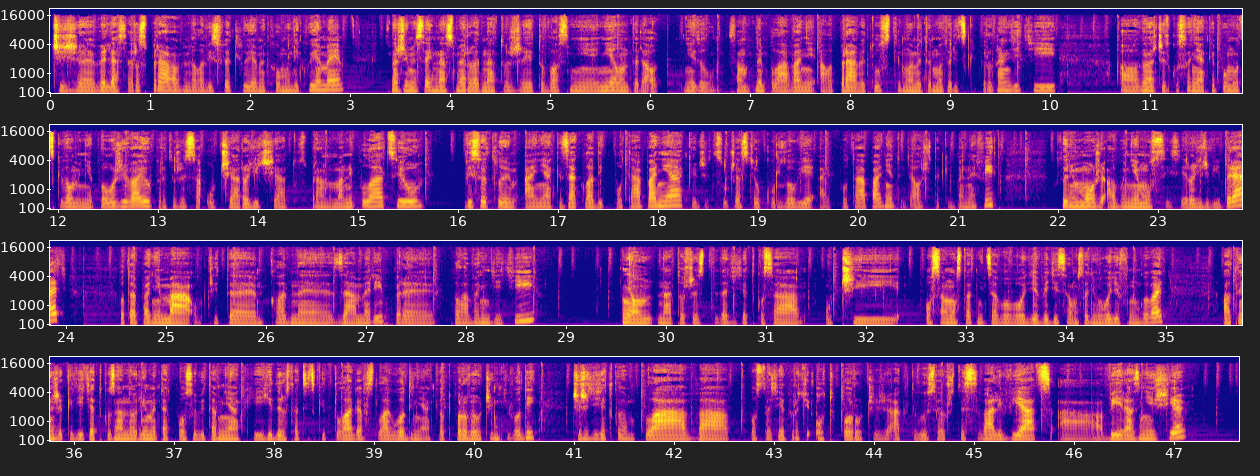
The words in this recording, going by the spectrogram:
Čiže veľa sa rozprávame, veľa vysvetľujeme, komunikujeme snažíme sa ich nasmerovať na to, že je to vlastne nielen teda, nie je to samotné plávanie, ale práve tu stimulujeme ten motorický program detí. Na začiatku sa nejaké pomocky veľmi nepoužívajú, pretože sa učia rodičia tú správnu manipuláciu. Vysvetľujem aj nejaké základy potápania, keďže súčasťou kurzov je aj potápanie, to je ďalší taký benefit, ktorý môže alebo nemusí si rodič vybrať. Potápanie má určité kladné zámery pre plávanie detí, nielen na to, že teda dieťatko sa učí osamostatniť sa vo vode, vedie samostatne vo vode fungovať, ale tým, že keď dieťatko zanoríme, tak pôsobí tam nejaký hydrostatický tlak a vztlak vody, nejaké odporové účinky vody, čiže dieťatko tam pláva v podstate aj proti odporu, čiže aktivujú sa určité svaly viac a výraznejšie.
